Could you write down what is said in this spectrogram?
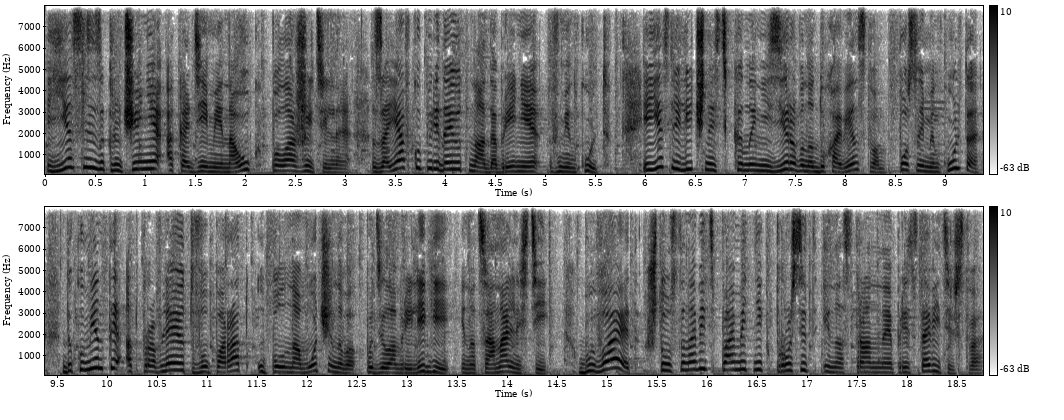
Если заключение Академии наук положительное, заявку передают на одобрение в Минкульт. И если личность канонизирована духовенством, после Минкульта документы отправляют в аппарат уполномоченного по делам религии и национальностей. Бывает, что установить памятник просит иностранное представительство.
